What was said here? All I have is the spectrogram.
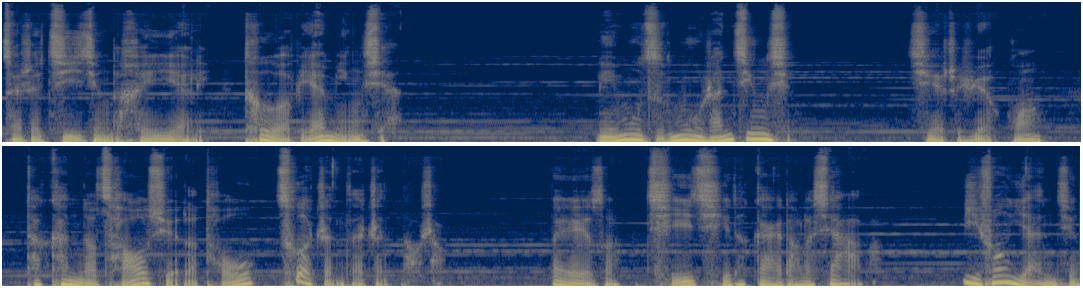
在这寂静的黑夜里特别明显。李木子蓦然惊醒，借着月光，他看到曹雪的头侧枕在枕头上，被子齐齐地盖到了下巴，一双眼睛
